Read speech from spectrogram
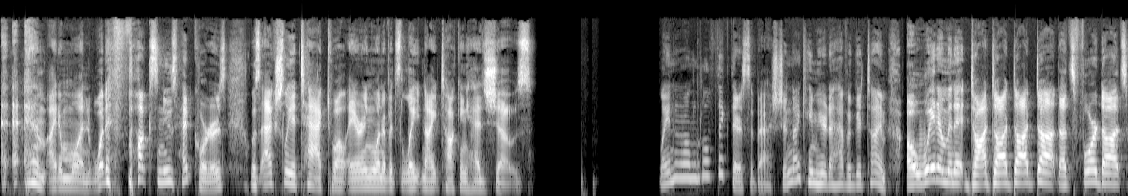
Item one. What if Fox News headquarters was actually attacked while airing one of its late night talking heads shows? Laying it on a little thick there, Sebastian. I came here to have a good time. Oh, wait a minute. Dot, dot, dot, dot. That's four dots.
